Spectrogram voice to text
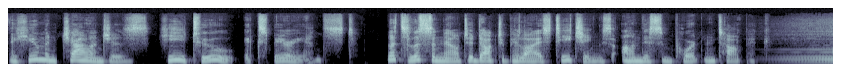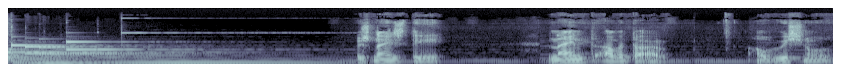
the human challenges he too experienced. Let's listen now to Dr. Pillai's teachings on this important topic. Krishna is the ninth avatar of Vishnu,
